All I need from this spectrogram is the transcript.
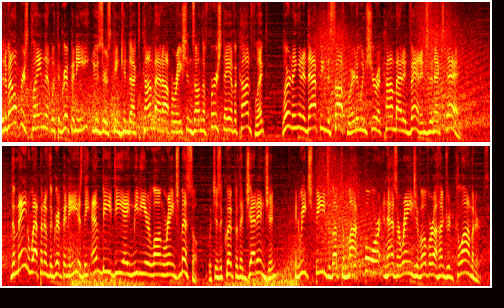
The developers claim that with the Gripen E, users can conduct combat operations on the first day of a conflict, learning and adapting the software to ensure a combat advantage the next day. The main weapon of the Gripen E is the MBDA Meteor long range missile, which is equipped with a jet engine can reach speeds of up to Mach 4 and has a range of over 100 kilometers.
